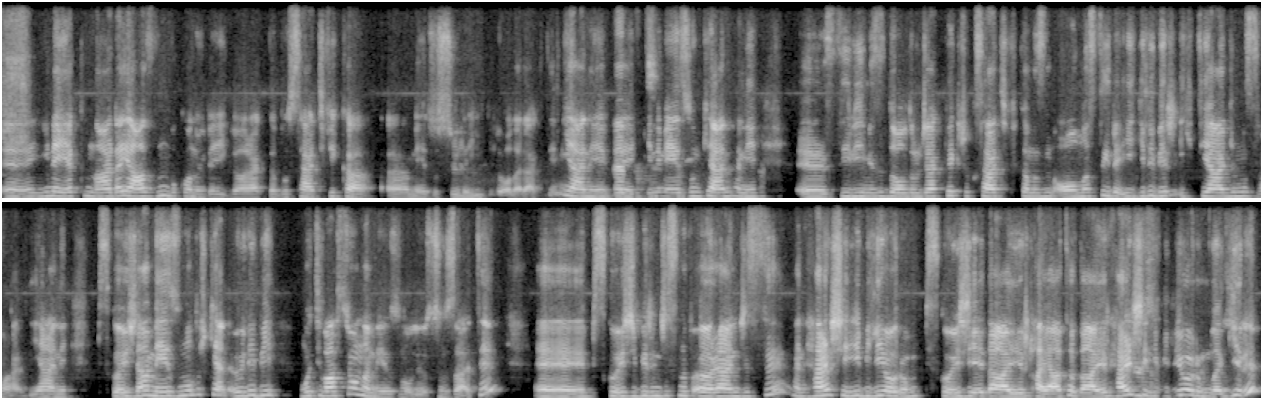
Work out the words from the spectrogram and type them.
E, yine yakınlarda yazdın bu konuyla ilgili olarak da bu sertifika e, mevzusuyla ilgili olarak değil mi? Yani e, evet. e, yeni mezunken hani e, CV'mizi dolduracak pek çok sertifikamızın olmasıyla ilgili bir ihtiyacımız vardı. Yani psikolojiden mezun olurken öyle bir motivasyonla mezun oluyorsun zaten. E, psikoloji birinci sınıf öğrencisi hani her şeyi biliyorum psikolojiye dair, hayata dair her şeyi biliyorumla girip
